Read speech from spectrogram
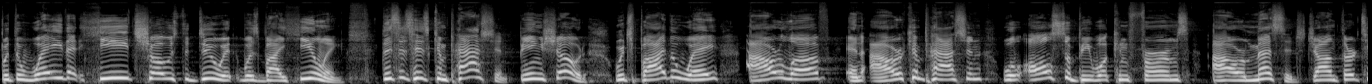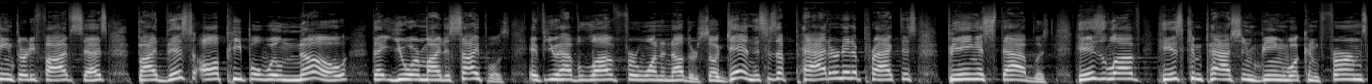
but the way that he chose to do it was by healing. This is his compassion being showed, which, by the way, our love and our compassion will also be what confirms our message. John 13, 35 says, By this all people will know that you are my disciples, if you have love for one another. So again, this is a pattern and a practice being established. His love, his compassion being what confirms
